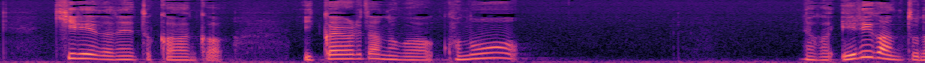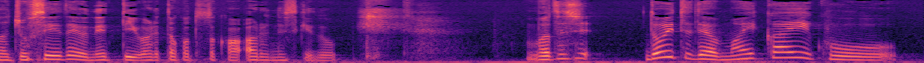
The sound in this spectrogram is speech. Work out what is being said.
「綺麗だね」とかなんか一回言われたのがこのなんかエレガントな女性だよねって言われたこととかあるんですけど私ドイツでは毎回こう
